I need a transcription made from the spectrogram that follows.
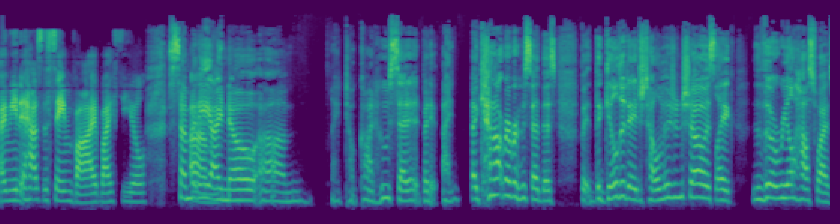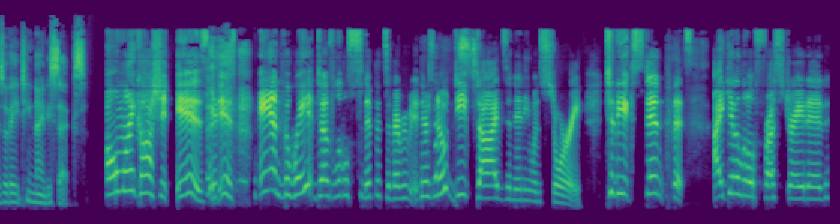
I mean, it has the same vibe, I feel. Somebody Um, I know, um, I don't, God, who said it, but it, I, I cannot remember who said this, but the Gilded Age television show is like the real housewives of 1896. Oh my gosh, it is. It is. and the way it does little snippets of everybody, there's no deep dives in anyone's story to the extent that I get a little frustrated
